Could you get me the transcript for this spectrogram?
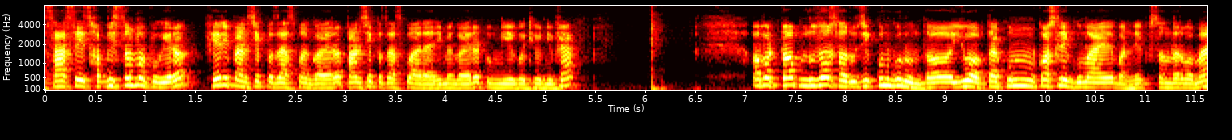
सात सय छब्बिससम्म पुगेर फेरि पाँच सय पचासमा गएर पाँच सय पचासको हाराहारीमा गएर टुङ्गिएको थियो निफ्रा। अब टप लुजर्सहरू चाहिँ कुन कुन हुन् त? यो हप्ता कुन कसले गुमायो भन्ने सन्दर्भमा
